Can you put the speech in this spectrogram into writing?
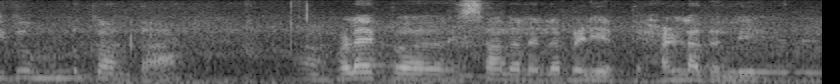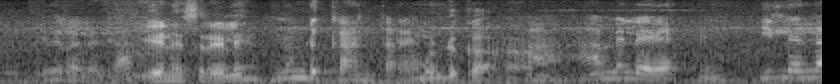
ಇದು ಮುಂಡ್ಕ ಅಂತ. ಹೊಳೆ ಪ ಸಾಲಲ್ಲೆಲ್ಲ ಬೆಳೆಯುತ್ತೆ ಹಳ್ಳದಲ್ಲಿ ಇದರಲ್ಲೆಲ್ಲ. ಏನು ಹೆಸರು ಹೇಳಿ? ಮುಂಡ್ಕ ಅಂತಾರೆ. ಮುಂಡುಕ ಹಾಂ. ಹಾ, ಆಮೇಲೆ ಇಲ್ಲೆಲ್ಲ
